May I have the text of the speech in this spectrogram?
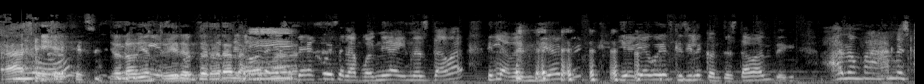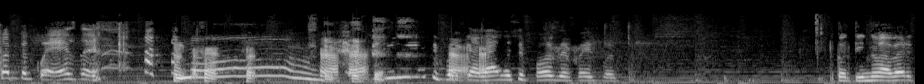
Ah, sí, yo lo vi en Twitter, pero era la y se la ponía y no estaba, y la vendía, güey. Y había güeyes que sí le contestaban de, ah, no mames, ¿cuánto cuesta? no. sí, por cagado ese post de Facebook continúa a ver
